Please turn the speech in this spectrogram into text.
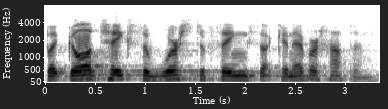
but God takes the worst of things that can ever happen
